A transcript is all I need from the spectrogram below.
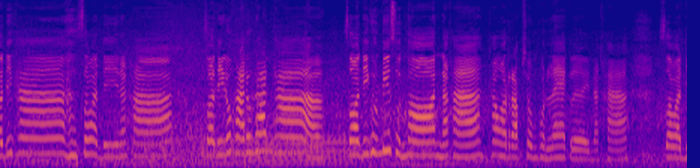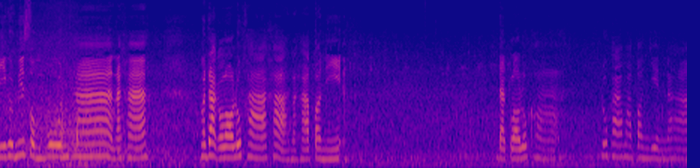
สวัสดีค่ะ สวัสดีนะคะ สวัสดีลูกค้าทุกท่านค่ะ สวัสดีคุณพี่สุนทรนะคะ เข้ามารับชมคนแรกเลยนะคะ สวัสดีคุณพี่สมบูรณ์ค่ะนะคะ มาดักรอลูกค้าค่ะนะคะ ตอนนี้ ดักรอลูกค้า ลูกค้ามาตอนเย็นนะคะ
